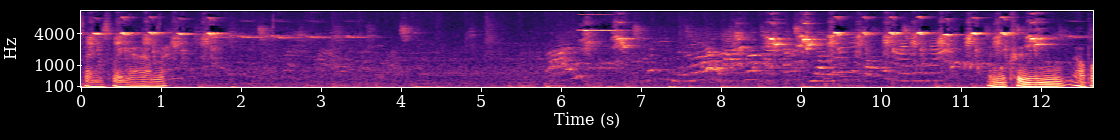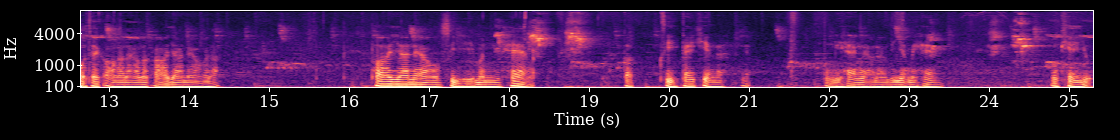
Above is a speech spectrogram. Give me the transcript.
แสงสวยงามนะ อันนี้พื้นเอาโปรเทคออกแล้วนะครับแล้วก็ยาแนวไปละพอยาแนวสีมันแห้งก็สีใกล้เคียงนะเนี่ยตรงนี้แห้งแล้วนะนนี้ยังไม่แห้ง โอเคอยู่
